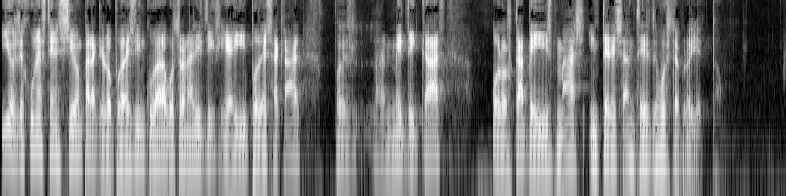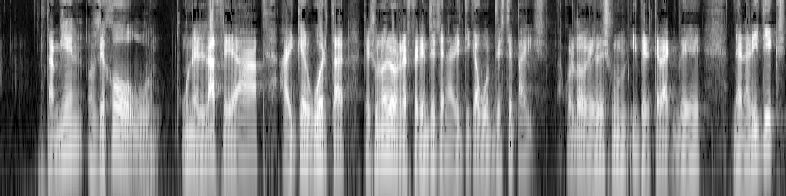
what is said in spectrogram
Y os dejo una extensión para que lo podáis vincular a vuestro Analytics y ahí podéis sacar pues, las métricas o los KPIs más interesantes de vuestro proyecto. También os dejo un enlace a, Iker Huerta, que es uno de los referentes de analítica web de este país. ¿De acuerdo? Él es un hipercrack de, de Analytics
